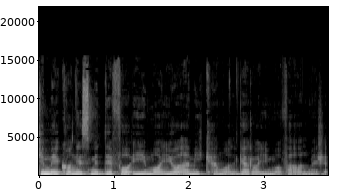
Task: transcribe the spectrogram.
که مکانیسم دفاعی ما یا امی کمالگرایی ما فعال میشه.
